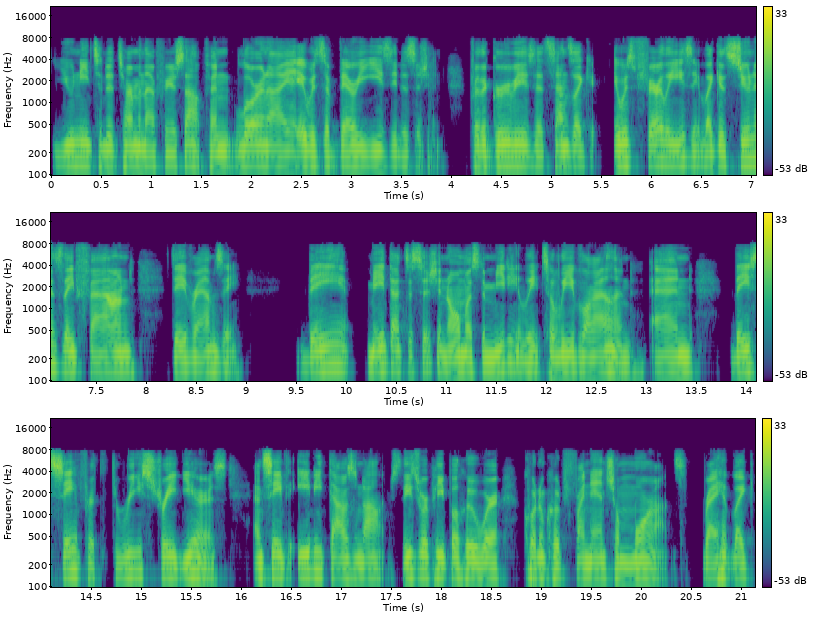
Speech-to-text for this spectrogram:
you need to determine that for yourself. And Laura and I, it was a very easy decision. For the Groovies, it sounds like it was fairly easy. Like as soon as they found Dave Ramsey, they made that decision almost immediately to leave Long Island. And they saved for three straight years and saved $80,000. These were people who were quote unquote financial morons, right? Like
